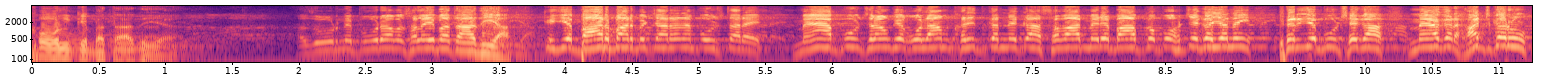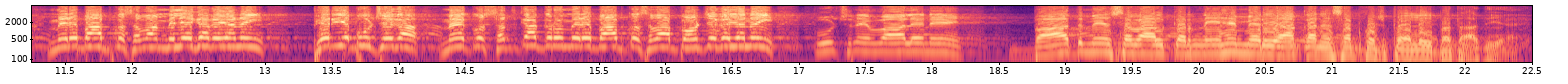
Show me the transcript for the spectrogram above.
खोल के बता दिया। हजूर ने पूरा मसला ही बता दिया कि ये बार बार बेचारा ना पूछता रहे। मैं आप पूछ रहा हूँ कि गुलाम खरीद करने का सवाब मेरे बाप को पहुंचेगा या नहीं? फिर ये पूछेगा, मैं अगर हज करूँ, मेरे बाप को सवाब मिलेगा या नहीं? फिर ये पूछेगा, मैं कुछ सदका करूँ, मेरे बाप को सवाब पहुंचेगा या नहीं? पूछने वाले ने बाद में सवाल करने हैं, मेरे आका ने सब कुछ पहले ही बता दिया है।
